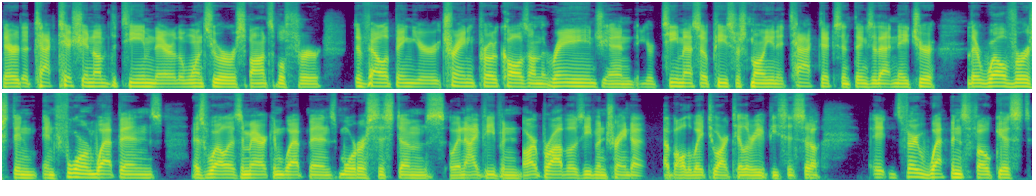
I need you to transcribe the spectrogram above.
They're the tactician of the team. They're the ones who are responsible for developing your training protocols on the range and your team SOPs for small unit tactics and things of that nature. They're well versed in, in foreign weapons as well as American weapons, mortar systems. And I've even, our Bravos even trained up all the way to artillery pieces. So it's very weapons focused.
